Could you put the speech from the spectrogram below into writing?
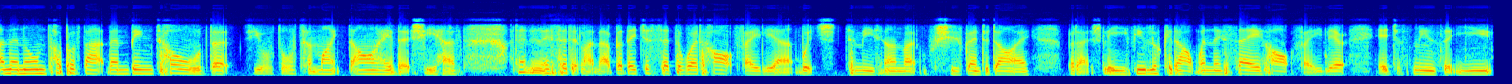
And then on top of that, then being told that your daughter might die, that she has, I don't think they said it like that, but they just said the word heart failure, which to me sounded like she's going to die. But actually, if you look it up, when they say heart failure, it just means that you,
